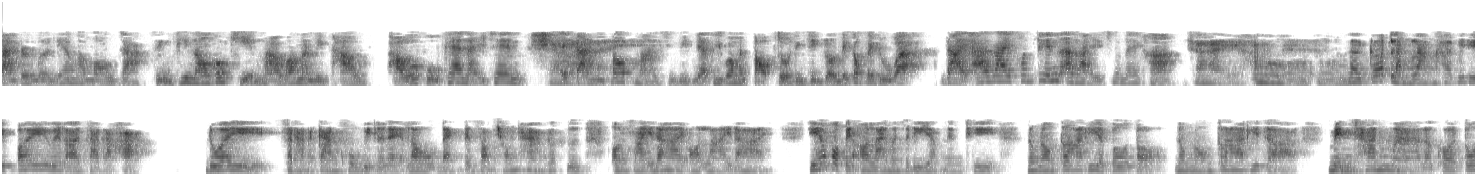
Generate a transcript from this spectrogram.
การประเมินเนี่ยมามองจากสิ่งที่น้องเขาเขียนมาว่ามันมี power powerful แค่ไหนเช่นไอการมีเป้าหมายชีวิตเนี่ยพี่ว่ามันตอบโจทย์จริงๆโดยไม่ต้องไปดูว่าได้อะไรคอนเทนต์อะไรใช่ไหมคะ ใช่ค่ะแล้วก็หลังๆค่ะพี่ทิพย์อ้อยเวลาจัดอะค่ะ ด้วยสถานการณ์โควิดเลยแหละเราแบ่งเป็นสองช่องทางก็คือออนไลน์ได้ออนไซต์ได้ ทีนี้พอเป็นออนไลน์มันจะดีอย่างหนึ่งที่น้องๆกล้าที่จะโต้ตอบ น้องๆกล้าที่จะ mention มา แล้วก็โต้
